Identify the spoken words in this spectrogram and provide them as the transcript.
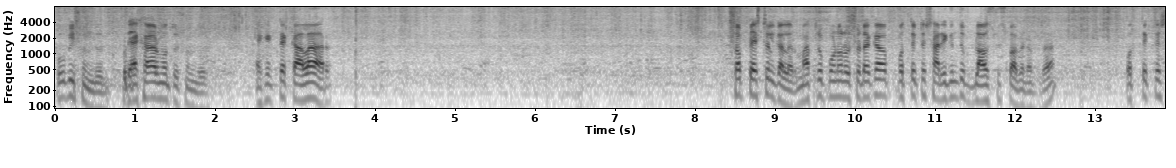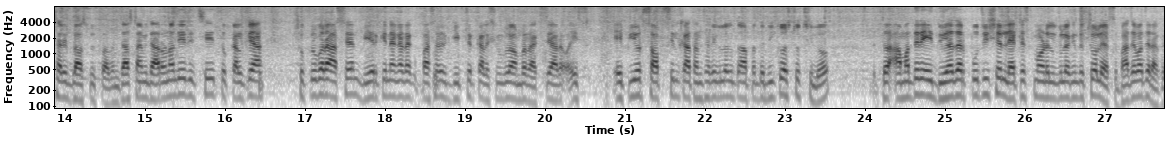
খুবই সুন্দর। দেখার মতো সুন্দর। এক একটা কালার সব পেস্টেল কালার মাত্র পনেরোশো টাকা। প্রত্যেকটা শাড়ি কিন্তু ব্লাউজ পিস পাবেন আপনারা। প্রত্যেকটা শাড়ির ব্লাউজ পিস পাবেন। জাস্ট আমি ধারণা দিয়ে দিচ্ছি, তো কালকে শুক্রবারে আসেন, বিয়ের কেনাকাটা বাসার গিফটের কালেকশনগুলো আমরা রাখছি। আর এই পিওর সফট সিল্ক কাতান শাড়িগুলো কিন্তু আপনাদের রিকোয়েস্টও ছিল। তো আমাদের এই দুই হাজার পঁচিশের লেটেস্ট মডেলগুলো কিন্তু চলে আসছে। বাজে বাজে রাখো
